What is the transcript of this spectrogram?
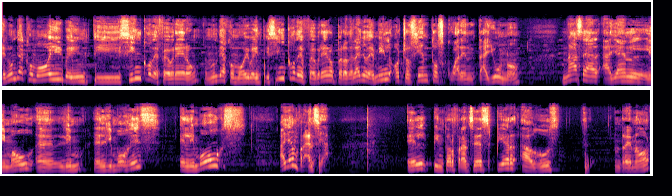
en un día como hoy, 25 de febrero, en un día como hoy, 25 de febrero, pero del año de 1841, nace allá en Limoges, en, Lim, en Limoges, en Limoges, allá en Francia. El pintor francés Pierre Auguste Renoir,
